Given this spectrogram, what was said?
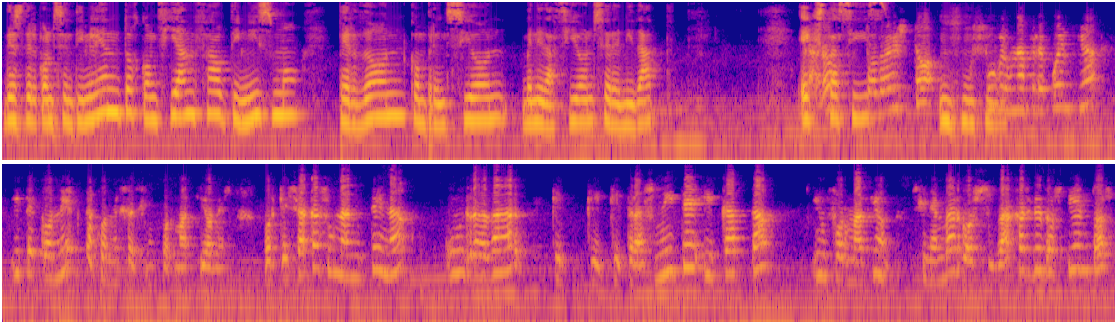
desde el consentimiento, confianza, optimismo, perdón, comprensión, veneración, serenidad, éxtasis. Todo esto sube una frecuencia y te conecta con esas informaciones, porque sacas una antena, un radar que, que, transmite y capta información. Sin embargo, si bajas de 200,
